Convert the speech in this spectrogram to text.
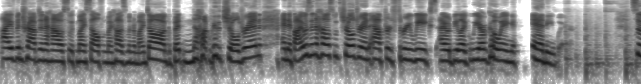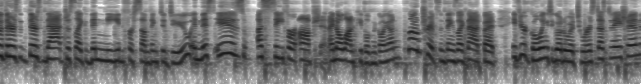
I've been trapped in a house with myself and my husband and my dog, but not with children. And if I was in a house with children after three weeks, I would be like, we are going anywhere. So there's there's that just like the need for something to do and this is a safer option. I know a lot of people have been going on road trips and things like that, but if you're going to go to a tourist destination,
